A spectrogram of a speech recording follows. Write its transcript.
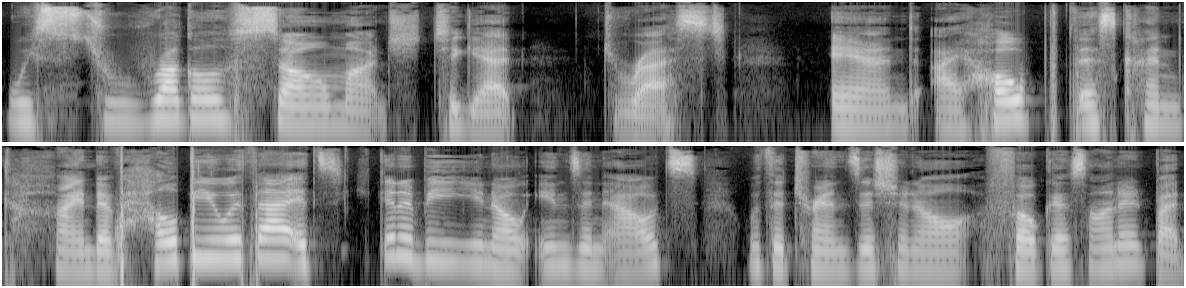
We struggle so much to get dressed. And I hope this can kind of help you with that. It's going to be, you know, ins and outs with a transitional focus on it. But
